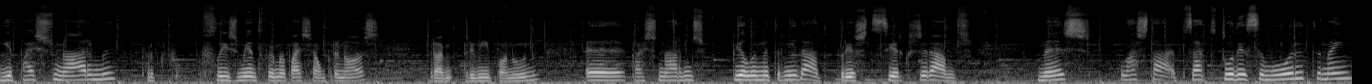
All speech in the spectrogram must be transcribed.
e apaixonar-me, porque felizmente foi uma paixão para nós, para, para mim e para o Nuno, uh, apaixonar-nos pela maternidade, por este ser que gerámos. Mas lá está, apesar de todo esse amor, também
